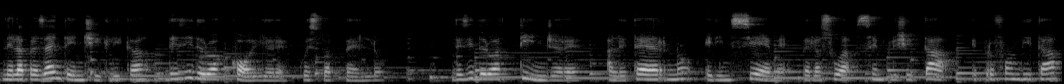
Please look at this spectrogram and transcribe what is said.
Nella presente enciclica desidero accogliere questo appello, desidero attingere all'Eterno ed insieme, per la sua semplicità e profondità,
